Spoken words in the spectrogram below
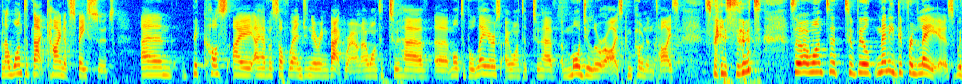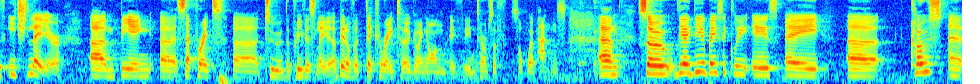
and I wanted that kind of spacesuit. And because I, I, have a software engineering background, I wanted to have uh, multiple layers. I wanted to have a modularized, componentized spacesuit. So I wanted to build many different layers with each layer um, being uh, separate uh, to the previous layer, a bit of a decorator going on if, in terms of software patterns. Um, so the idea basically is a uh, close, uh,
